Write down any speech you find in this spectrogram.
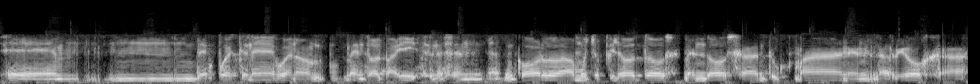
eh, mm, después tenés, bueno, en todo el país, tenés en, Córdoba muchos pilotos, Mendoza, en Tucumán, en La Rioja,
